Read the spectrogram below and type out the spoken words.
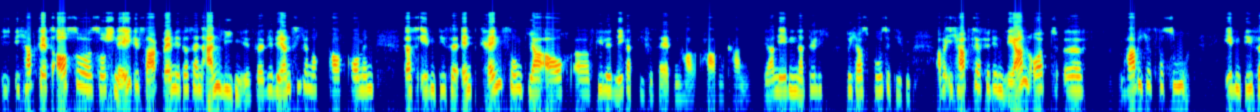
ich, ich habe es jetzt auch so, so schnell gesagt, weil mir das ein Anliegen ist, weil wir werden sicher noch drauf kommen, dass eben diese Entgrenzung ja auch äh, viele negative Seiten ha haben kann. Ja, neben natürlich durchaus positiven. Aber ich habe es ja für den Lernort, äh, habe ich es versucht, eben diese,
